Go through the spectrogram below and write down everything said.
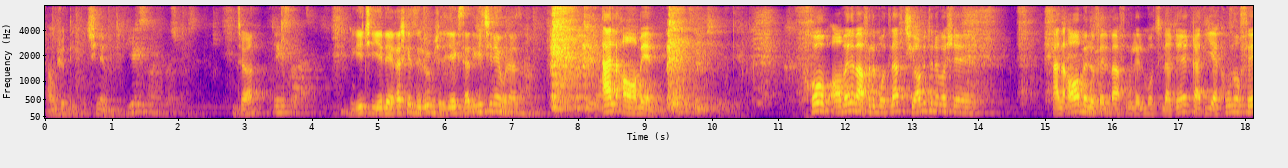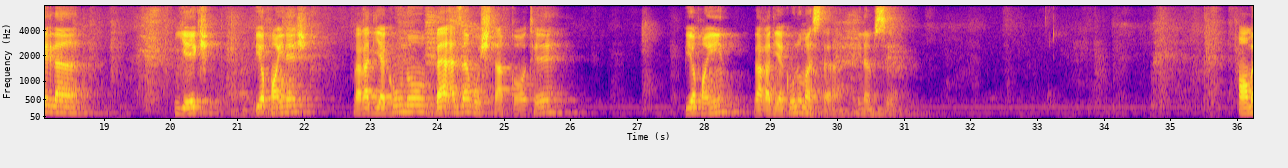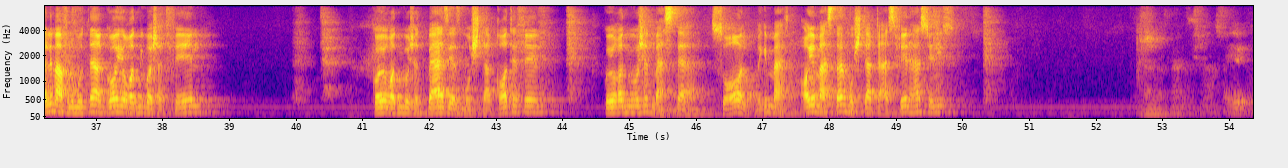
تموم شد دیگه چی نمونه یک ساعت باشه. چرا؟ یک ساعت. دیگه چی یه دقیقهش که زیرو میشه دیگه یک ساعت دیگه چی نمونه از العامل. خب عامل مفعول مطلق چیا می‌تونه باشه؟ العامل فی المفعول المطلقه قد یکون فعلا. یک بیا پایینش. و قد یکون بعض مشتقاته. بیا پایین. و قد یکون مسترن اینم سه. عامل مفعول مطلق گاهی اوقات می باشد فعل گاهی اوقات می باشد بعضی از مشتقات فعل. گاهی اوقات می باشد مصدر سوال. مگه آیا مصدر مشتق از فعل هست یا نیست؟ اگه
